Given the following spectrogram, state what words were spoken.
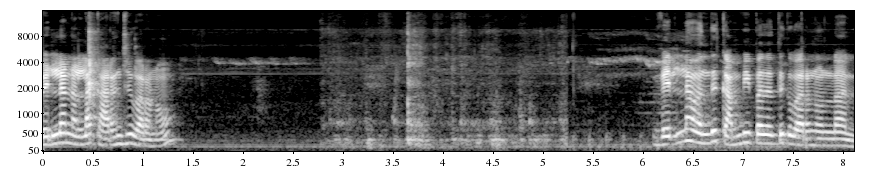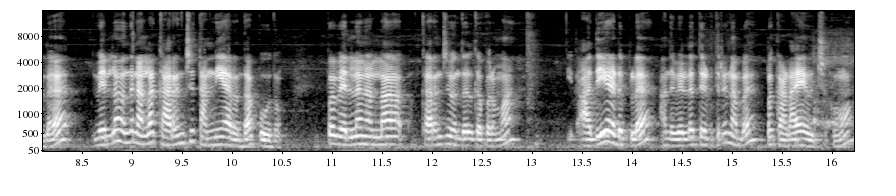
வெள்ளம் நல்லா கரைஞ்சி வரணும். வெள்ளம் வந்து கம்பி பதத்துக்கு வரணும்லாம் இல்லை. வெள்ளம் வந்து நல்லா கரைஞ்சி தண்ணியாக இருந்தால் போதும். இப்போ வெள்ளம் நல்லா கரைஞ்சி வந்ததுக்கப்புறமா அதே அடுப்பில் அந்த வெள்ளத்தை எடுத்துகிட்டு நம்ம இப்போ கடாயை வச்சுக்குவோம்.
